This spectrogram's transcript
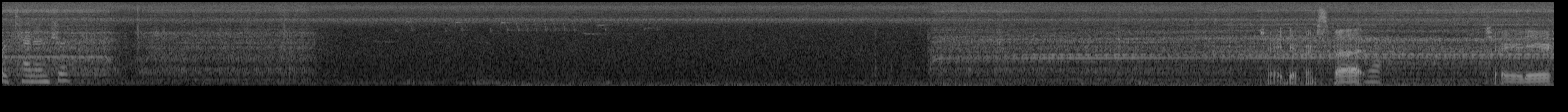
For a 10 incher. Try a different spot. Yeah. Try it there.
